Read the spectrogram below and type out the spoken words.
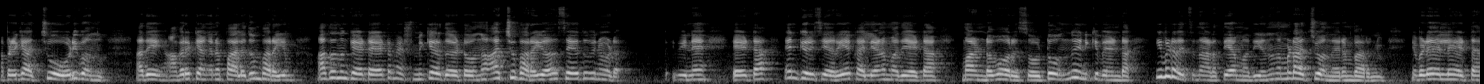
അപ്പോഴേക്കും അച്ചു ഓടി വന്നു. അതെ അവരൊക്കെ അങ്ങനെ പലതും പറയും. അതൊന്നും കേട്ടോ ഏട്ടൻ വിഷമിക്കരുത് കേട്ടോ എന്ന് അച്ചു പറയുക സേതുവിനോട്. പിന്നെ ഏട്ടാ എനിക്കൊരു ചെറിയ കല്യാണം മതി ഏട്ടാ. മണ്ഡപമോ റിസോർട്ടോ ഒന്നും എനിക്ക് വേണ്ട. ഇവിടെ വെച്ച് നടത്തിയാൽ മതി എന്ന് നമ്മുടെ അച്ചു അന്നേരം പറഞ്ഞു. ഇവിടെ ഇവിടെയല്ലേ ഏട്ടാ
